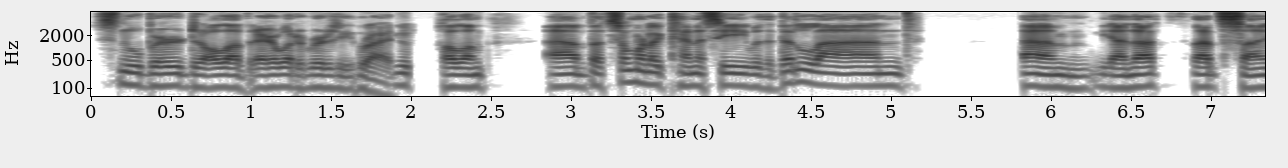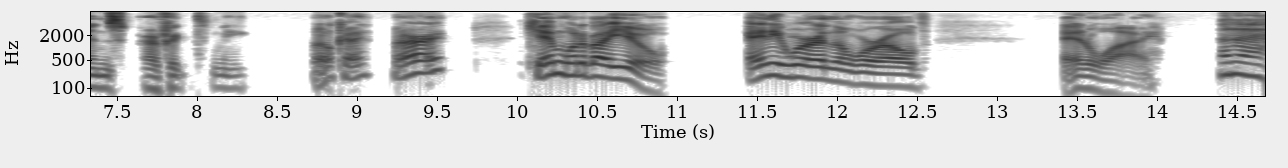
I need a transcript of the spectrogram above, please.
snowbird, all that there, whatever you, Right. call them. Um, but somewhere like Tennessee with a bit of land, um, yeah, that that sounds perfect to me. okay, all right. Kim, what about you? Anywhere in the world, and why? Uh,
